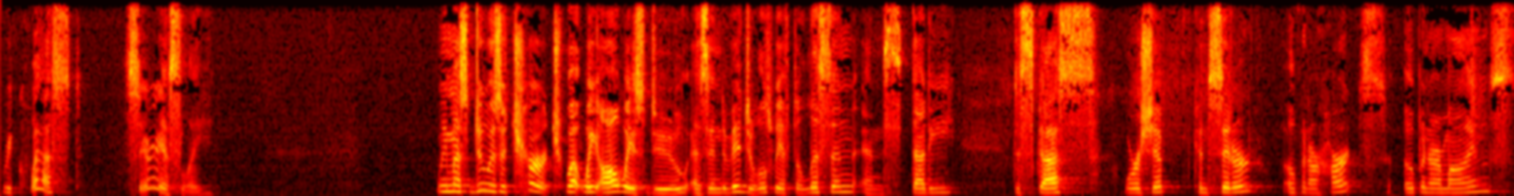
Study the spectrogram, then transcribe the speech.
request seriously. We must do as a church what we always do as individuals. We have to listen and study, discuss, worship, consider, open our hearts, open our minds,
